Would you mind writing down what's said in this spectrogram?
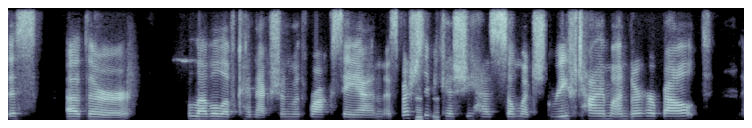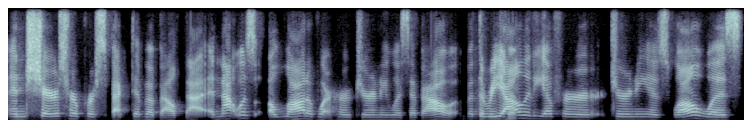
this other level of connection with roxanne especially Mhm. because she has so much grief time under her belt and shares her perspective about that and that was a lot of what her journey was about but the reality of her journey as well was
